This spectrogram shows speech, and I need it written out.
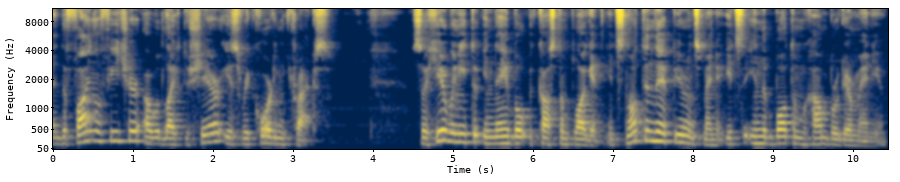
And the final feature I would like to share is recording tracks. So here we need to enable a custom plugin. It's not in the appearance menu, it's in the bottom hamburger menu.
